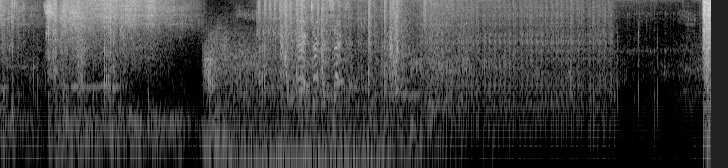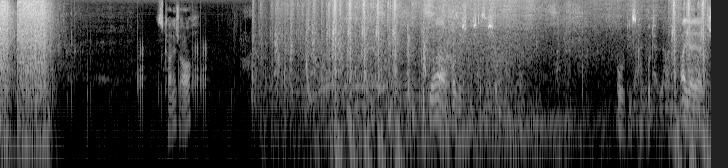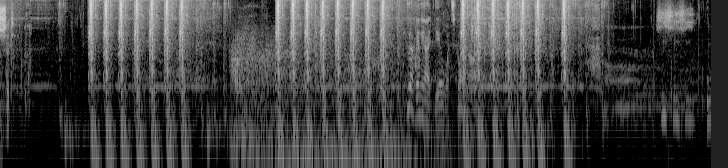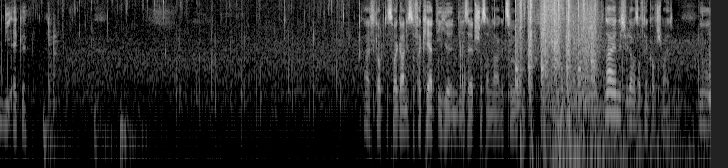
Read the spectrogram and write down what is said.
Kann ich auch. Ja, Vorsicht, nicht, dass ich hier... Oh, die ist kaputt. Ah, ja, ja, shit. You have any idea what's going on? Hihihi, um die Ecke. Ich glaube, das war gar nicht so verkehrt, die hier in die Selbstschussanlage zu locken. Nein, nicht wieder was auf den Kopf schmeißen. Ja.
